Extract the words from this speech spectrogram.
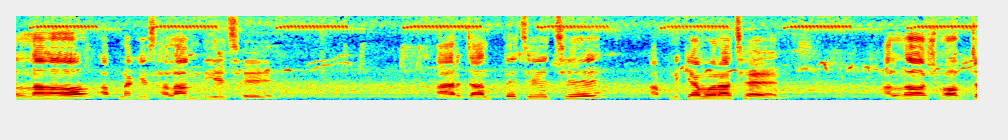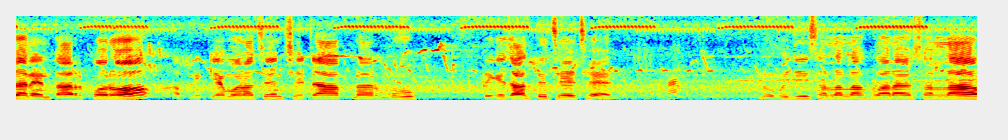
আল্লাহ আপনাকে সালাম দিয়েছে আর জানতে চেয়েছে আপনি কেমন আছেন? আল্লাহ সব জানেন। তারপরও আপনি কেমন আছেন সেটা আপনার মুখ থেকে জানতে চেয়েছেন। নবীজি সাল্লাল্লাহু আলাইহি সাল্লাম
